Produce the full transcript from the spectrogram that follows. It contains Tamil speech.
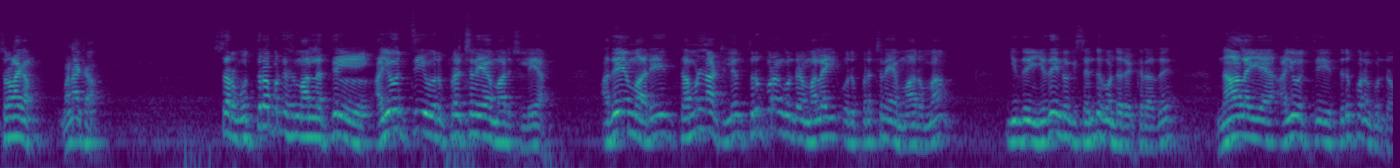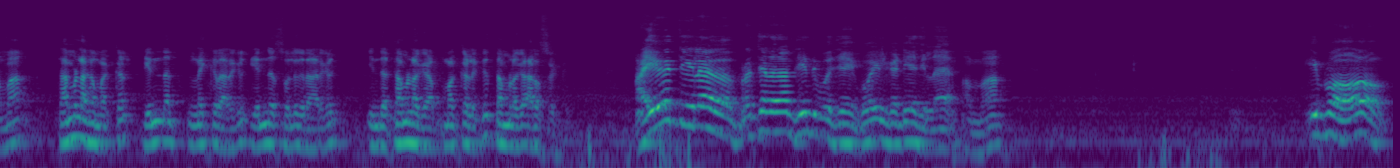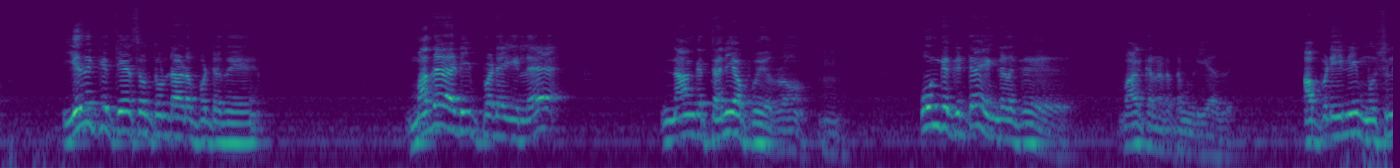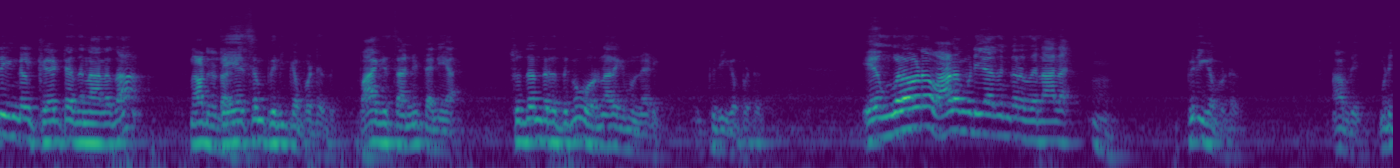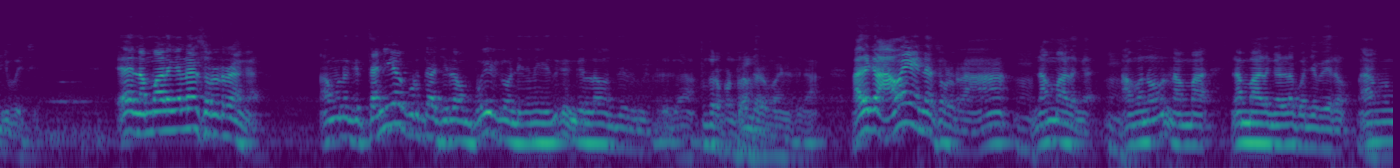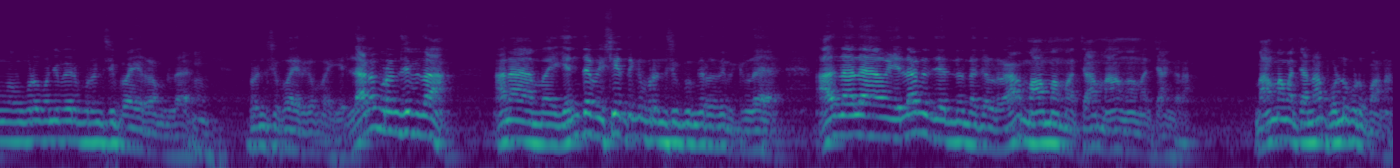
சார் வணக்கம். வணக்கம். சார் உத்தரப்பிரதேச மாநிலத்தில் அயோத்தி ஒரு பிரச்சனையாக மாறிச்சு இல்லையா? அதே மாதிரி தமிழ்நாட்டிலும் திருப்பரங்குன்ற மலை ஒரு பிரச்சனையாக மாறுமா? இது எதை நோக்கி சென்று கொண்டிருக்கிறது? நாளைய அயோத்தி திருப்பரங்குன்றமா? தமிழக மக்கள் என்ன நினைக்கிறார்கள்? என்ன சொல்லுகிறார்கள்? இந்த தமிழக மக்களுக்கு தமிழக அரசுக்கு. அயோத்தியில பிரச்சனை தான் தீர்ந்து போச்சு. கோயில் கட்டியாச்சு இல்ல. ஆமாம் இப்போ எதுக்கு தேசம் துண்டாடப்பட்டது? மத அடிப்படையில் நாங்கள் தனியாக போயிடுறோம். உங்ககிட்ட எங்களுக்கு வாழ்க்கை நடத்த முடியாது. அப்படின்னு முஸ்லீம்கள் கேட்டதுனால தான். தேசம் பிரிக்கப்பட்டது. பாகிஸ்தானி தனியாக சுதந்திரத்துக்கும் ஒரு நாளைக்கு முன்னாடி பிரிக்கப்பட்டது. உங்களோட வாழ முடியாதுங்கிறதுனால பிரிக்கப்பட்டது. அப்படி முடிஞ்சு போச்சு. ஏ நம்ம ஆளுங்கெல்லாம் சொல்கிறாங்க அவனுக்கு தனியாக கொடுத்தாச்சுல அவன் போயிருக்க வேண்டியதுன்னு எதுக்கு இங்கெல்லாம் வந்து இருந்துட்டு இருக்கான்? தொந்தரவு பண்ணிட்டு இருக்கான். அதுக்கு அவன் என்ன சொல்கிறான். நம்ம ஆளுங்க. அவனும் நம்ம நம்ம ஆளுங்கள்லாம் கொஞ்சம் பேரும். அவங்க அவங்க கூட கொஞ்சம் பேர் ஃப்ரெண்ட்ஷிப் ஆயிடுறான்ல ம். ஃப்ரெண்ட்ஷிப் ஆகிருக்கோம் எல்லாரும் ஃப்ரெண்ட்ஷிப் தான். ஆனால் எந்த விஷயத்துக்கு ஃப்ரெண்ட்ஷிப்புங்கிறது இருக்குல்ல. அதனால அவன் எல்லாரும் சேர்ந்து என்ன சொல்கிறான் மாமா மச்சான் மாமா மச்சாங்கிறான். மாமா மச்சானா பொண்ணு கொடுப்பானா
